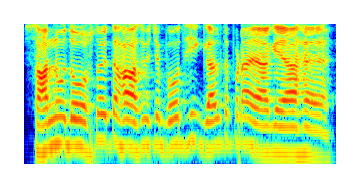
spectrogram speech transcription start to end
ਸਾਨੂੰ ਦੋਸਤੋ, ਇਤਿਹਾਸ ਵਿੱਚ ਬਹੁਤ ਹੀ ਗਲਤ ਪੜਾਇਆ ਗਿਆ ਹੈ।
